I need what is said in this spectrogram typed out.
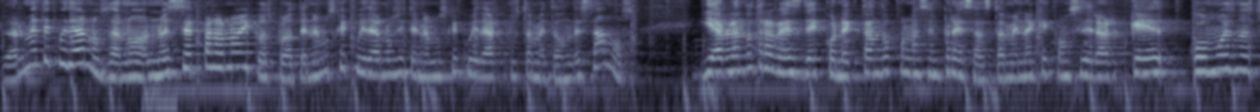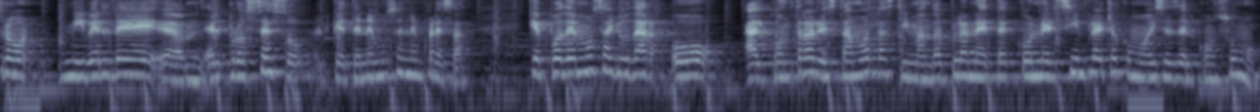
realmente cuidarnos. O sea, no, no es ser paranoicos, pero tenemos que cuidarnos y tenemos que cuidar justamente donde estamos. Y hablando otra vez de conectando con las empresas, también hay que considerar que, cómo es nuestro nivel de, um, el proceso que tenemos en la empresa, que podemos ayudar o al contrario, estamos lastimando al planeta con el simple hecho, como dices, del consumo.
